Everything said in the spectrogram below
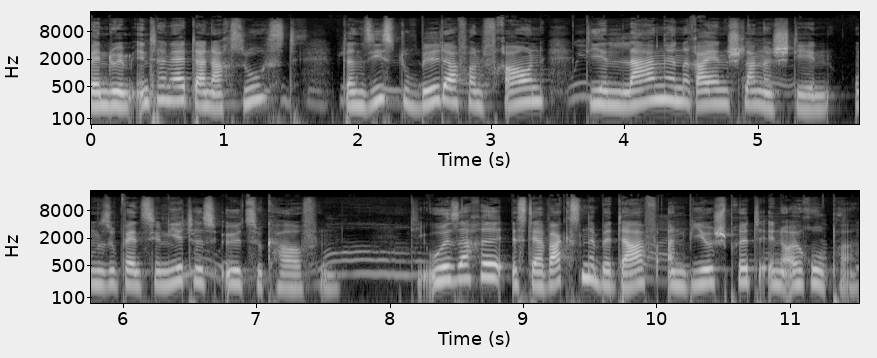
Wenn du im Internet danach suchst, dann siehst du Bilder von Frauen, die in langen Reihen Schlange stehen, um subventioniertes Öl zu kaufen. Die Ursache ist der wachsende Bedarf an Biosprit in Europa.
